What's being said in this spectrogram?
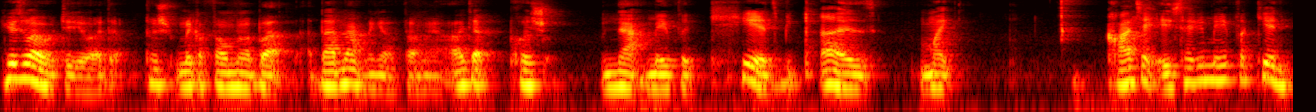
here's what I would do. I'd push make a thumbnail, but but I'm not making a thumbnail. I'd push not made for kids because my content is taking made for kids,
